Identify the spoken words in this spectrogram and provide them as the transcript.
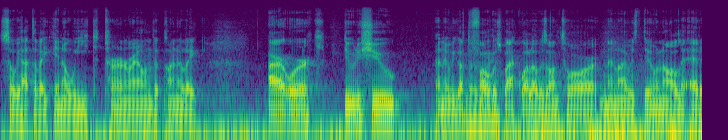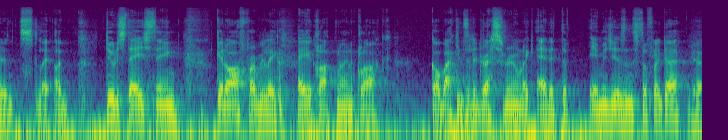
So we had to like in a week turn around the kind of like artwork, do the shoot, and then we got the way. photos back while I was on tour, and then I was doing all the edits. Like I do the stage thing, get off probably like eight o'clock, nine o'clock, go back into the dressing room, like edit the images and stuff like that, Yeah.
